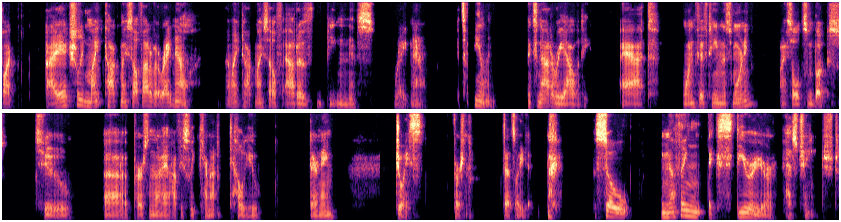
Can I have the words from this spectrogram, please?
But I actually might talk myself out of it right now. I might talk myself out of beatenness right now. It's a feeling. It's not a reality. At 1:15 this morning, I sold some books to a person that I obviously cannot tell you their name. Joyce, first name. That's all you get. so nothing exterior has changed.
